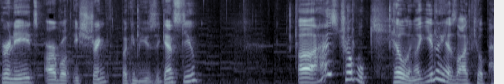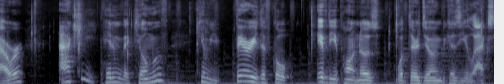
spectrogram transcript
Grenades are both a strength but can be used against you. Uh, has trouble killing. Like, you know he has a lot of kill power. Actually hitting the kill move can be very difficult if the opponent knows what they're doing because he lacks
